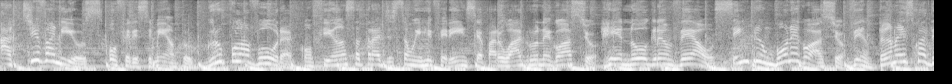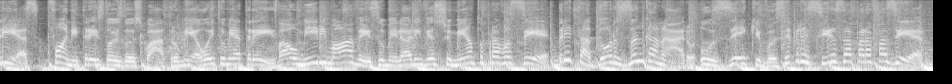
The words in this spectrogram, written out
Ativa News. Oferecimento Grupo Lavoura. Confiança, tradição e referência para o agronegócio. Renault Granvel. Sempre um bom negócio. Ventana Esquadrias. Fone 3224 6863. Valmir Imóveis. O melhor investimento para você. Britador Zancanaro. O Z que você precisa para fazer.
